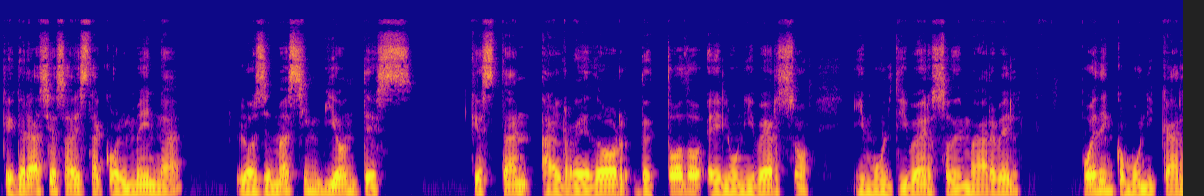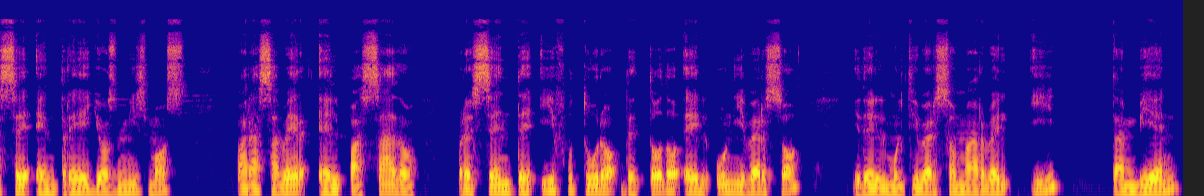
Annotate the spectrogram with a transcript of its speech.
que gracias a esta colmena los demás simbiontes que están alrededor de todo el universo y multiverso de Marvel pueden comunicarse entre ellos mismos para saber el pasado, presente y futuro de todo el universo y del multiverso Marvel y también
